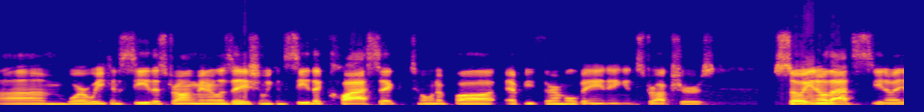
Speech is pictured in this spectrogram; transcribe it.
um, where we can see the strong mineralization. We can see the classic Tonopah epithermal veining and structures. So, you know, that's, you know,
